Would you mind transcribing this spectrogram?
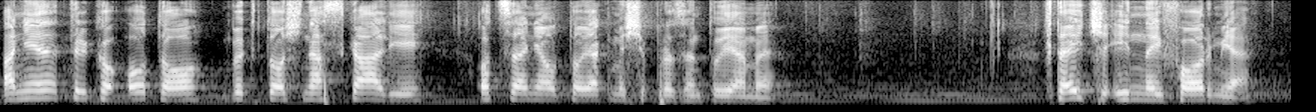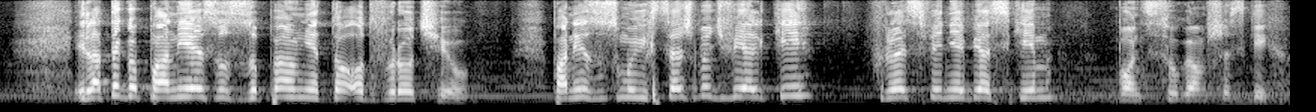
a nie tylko o to, by ktoś na skali oceniał to, jak my się prezentujemy. W tej czy innej formie. I dlatego Pan Jezus zupełnie to odwrócił. Pan Jezus mówi: Chcesz być wielki w Królestwie Niebieskim? Bądź sługą wszystkich.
